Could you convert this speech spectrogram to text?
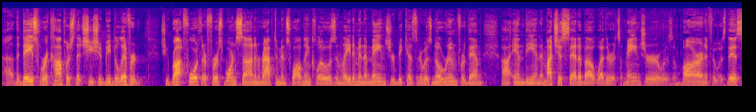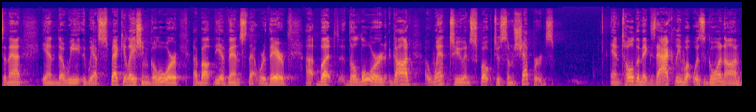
uh, the days were accomplished that she should be delivered. She brought forth her firstborn son and wrapped him in swaddling clothes and laid him in a manger because there was no room for them uh, in the inn. And much is said about whether it's a manger or it was a barn, if it was this and that. And uh, we, we have speculation galore about the events that were there. Uh, but the Lord, God, went to and spoke to some shepherds and told them exactly what was going on.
